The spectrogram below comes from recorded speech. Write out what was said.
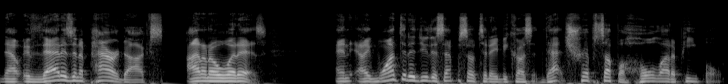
Now, if that isn't a paradox, I don't know what is. And I wanted to do this episode today because that trips up a whole lot of people.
